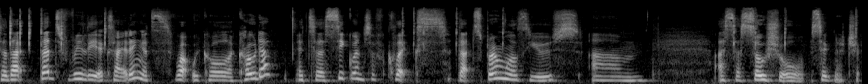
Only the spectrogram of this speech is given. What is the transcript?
So that that's really exciting. It's what we call a coda. It's a sequence of clicks that sperm whales use um, as a social signature,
